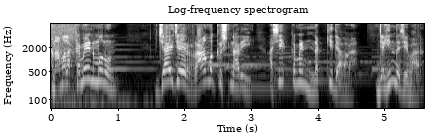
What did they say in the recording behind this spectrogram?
आणि आम्हाला कमेंट म्हणून जय जय रामकृष्ण हरी अशी एक कमेंट नक्की द्या बघा. जय हिंद जय भारत.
